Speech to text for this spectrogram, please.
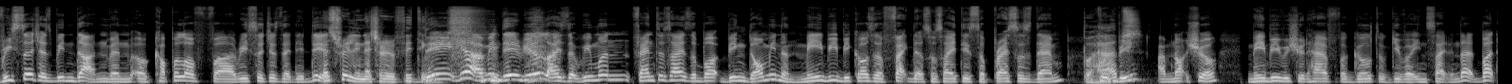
research has been done when a couple of uh, researchers that they did. That's really natural fitting. They, yeah, I mean, they realize that women fantasize about being dominant. Maybe because of the fact that society suppresses them. Could be. Perhaps. I'm not sure. Maybe we should have a girl to give her insight in that. But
